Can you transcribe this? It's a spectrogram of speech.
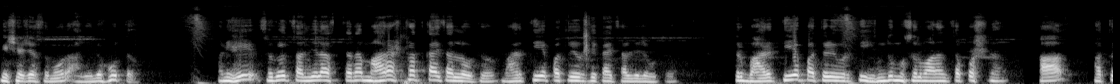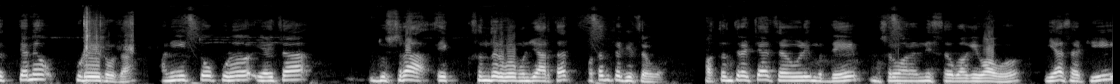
देशाच्या समोर आलेलं होतं. आणि हे सगळं चाललेलं असताना महाराष्ट्रात काय चाललं होतं? भारतीय पातळीवरती काय चाललेलं होतं? तर भारतीय पातळीवरती हिंदू मुसलमानांचा प्रश्न हा सातत्यानं पुढे येत होता आणि तो पुढं यायचा दुसरा एक संदर्भ म्हणजे अर्थात स्वातंत्र्याची चळवळ. स्वातंत्र्याच्या चळवळीमध्ये मुसलमानांनी सहभागी व्हावं यासाठी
